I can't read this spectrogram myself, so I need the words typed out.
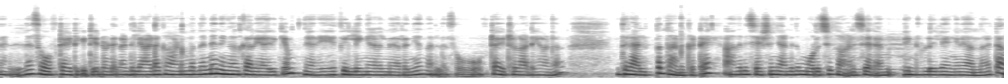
നല്ല സോഫ്റ്റ് ആയിട്ട് കിട്ടിയിട്ടുണ്ട്. കണ്ടില്ല? അട കാണുമ്പോൾ തന്നെ നിങ്ങൾക്കറിയായിരിക്കും. നിറയെ ഫില്ലിങ്ങുകൾ നിറഞ്ഞ് നല്ല സോഫ്റ്റ് ആയിട്ടുള്ള അടയാണ്. ഇതൊരല്പം തണുക്കട്ടെ. അതിനുശേഷം ഞാനിത് മുറിച്ച് കാണിച്ചു തരാം. ഇതിന്റെ ഉള്ളിൽ എങ്ങനെയാണെന്ന് കേട്ടോ.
